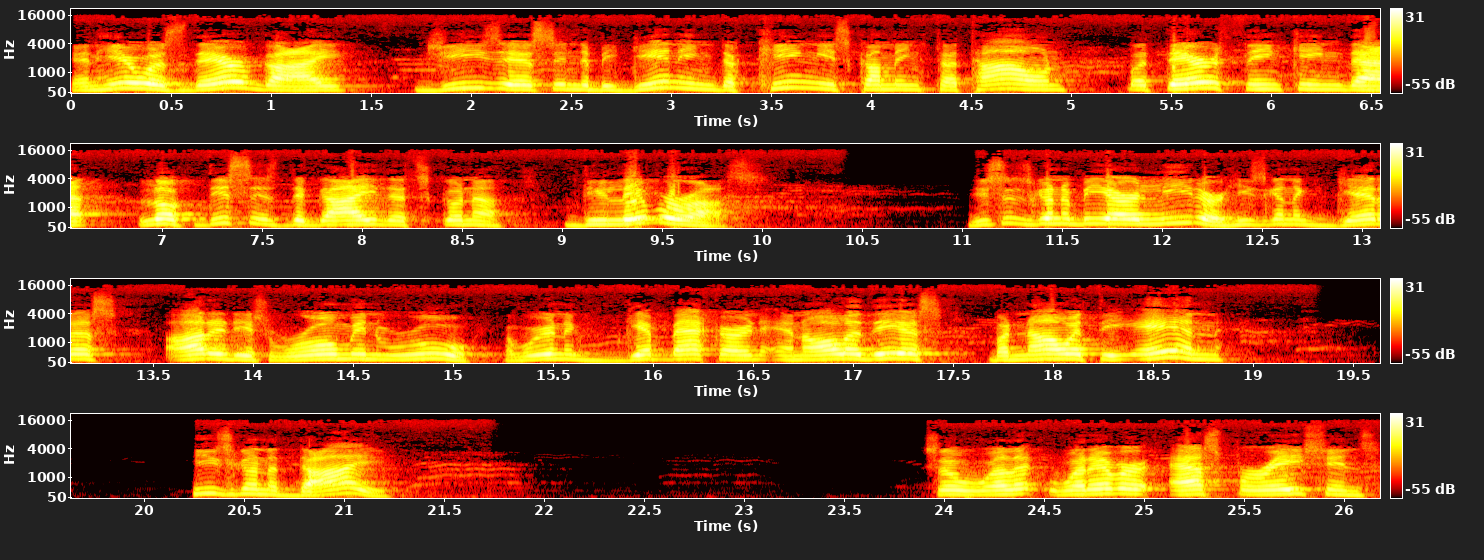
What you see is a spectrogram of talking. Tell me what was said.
And here was their guy Jesus, in the beginning, the king is coming to town, but they're thinking that, look, this is the guy that's going to deliver us. This is going to be our leader. He's going to get us out of this Roman rule. And we're going to get back our, and all of this. But now at the end, he's going to die. So, whatever aspirations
